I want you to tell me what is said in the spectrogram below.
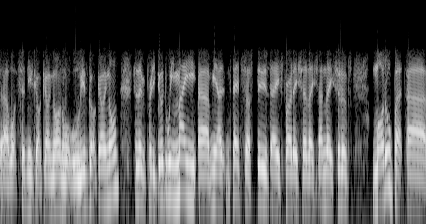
uh, what Sydney's got going on and what we've got going on. So they'll be pretty good. We may, um, you know, that's a Thursday, Friday, Saturday, Sunday sort of model, but uh,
